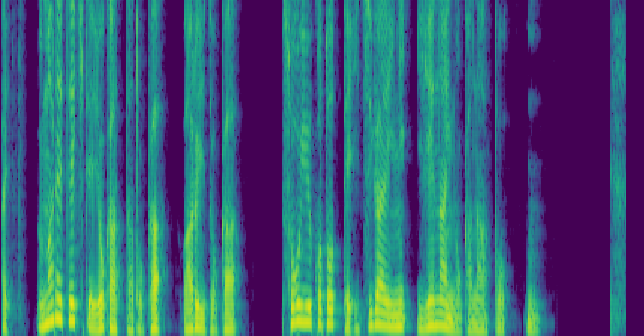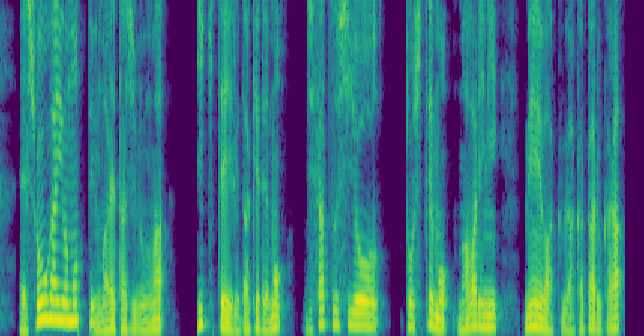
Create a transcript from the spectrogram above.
はい。生まれてきてよかったとか、悪いとか、そういうことって一概に言えないのかなと。うん。え障害を持って生まれた自分は、生きているだけでも自殺しようとしても周りに迷惑がかかるから、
